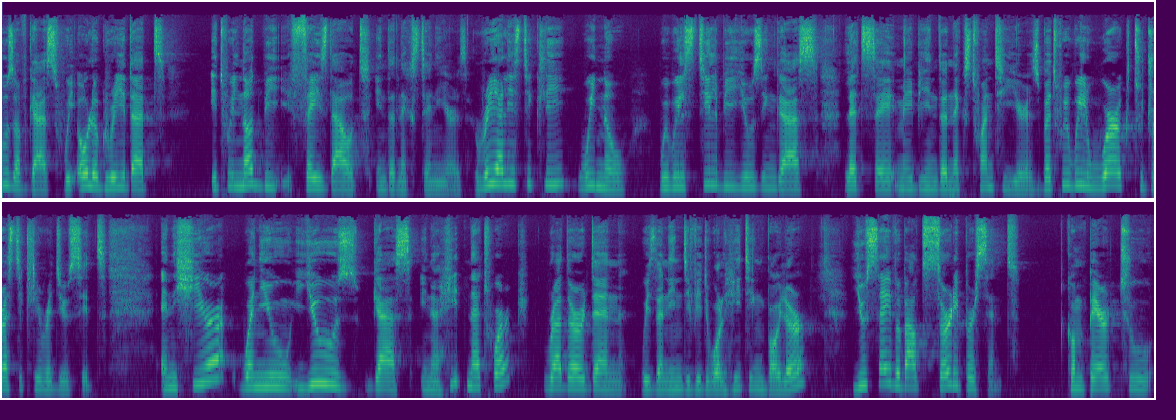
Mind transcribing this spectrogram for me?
use of gas, we all agree that it will not be phased out in the next 10 years. Realistically, we know we will still be using gas, let's say maybe in the next 20 years, but we will work to drastically reduce it. And here, when you use gas in a heat network rather than with an individual heating boiler, you save about 30% compared to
